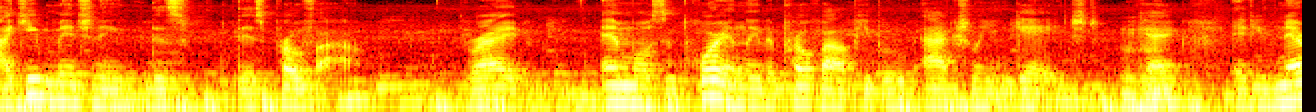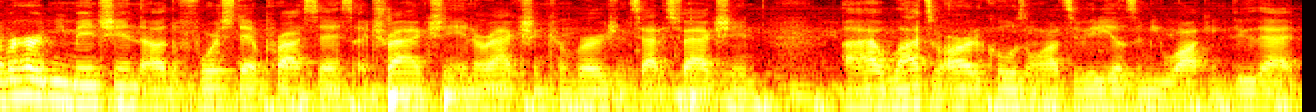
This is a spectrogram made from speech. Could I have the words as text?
I keep mentioning this this profile, right? And most importantly, the profile of people who've actually engaged. Okay. If you've never heard me mention uh, the four step process: attraction, interaction, conversion, satisfaction. I have lots of articles and lots of videos of me walking through that.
